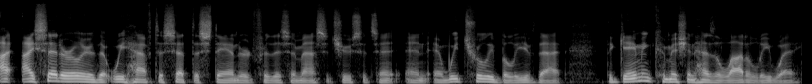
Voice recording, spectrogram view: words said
I, I said earlier that we have to set the standard for this in Massachusetts, and, and, and we truly believe that. The Gaming Commission has a lot of leeway.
